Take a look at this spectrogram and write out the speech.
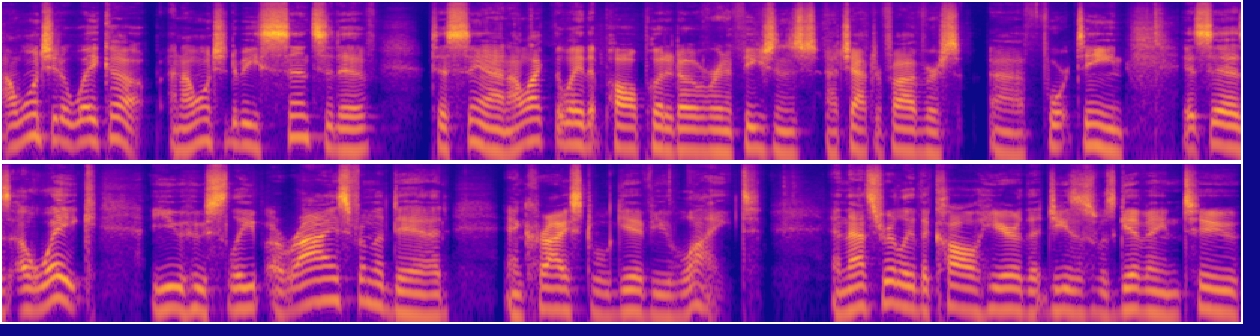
I want you to wake up and I want you to be sensitive to sin. I like the way that Paul put it over in Ephesians uh, chapter 5, verse uh, 14. It says, Awake, you who sleep, arise from the dead, and Christ will give you light. And that's really the call here that Jesus was giving to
